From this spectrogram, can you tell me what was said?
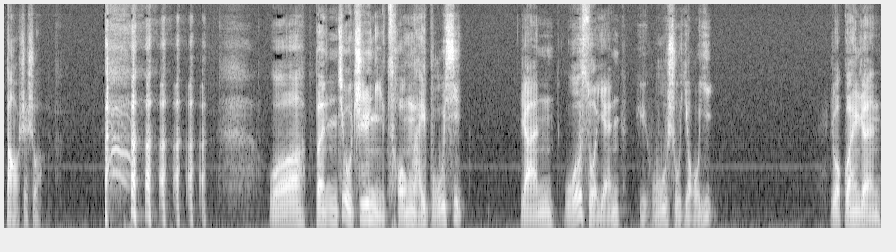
道士说：“我本就知你从来不信，然我所言与巫术有异。若官人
